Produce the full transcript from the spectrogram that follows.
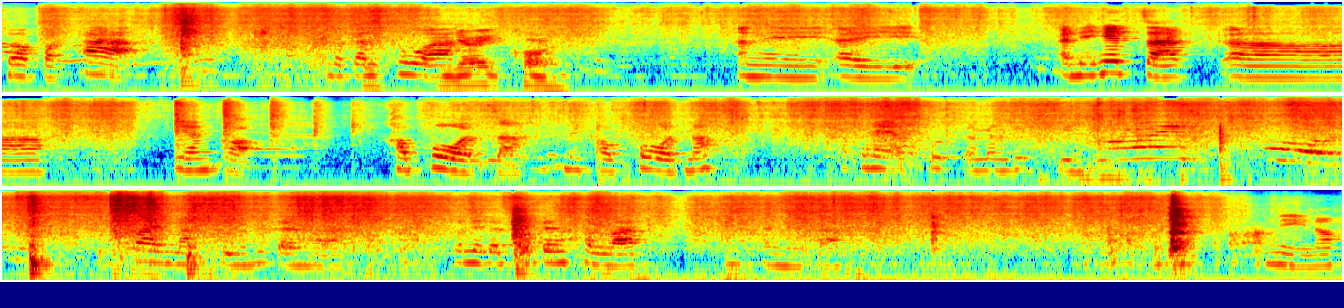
ถั่วปักอ่าแล้วก็ถั่ว Jag corn. อันนี้ไออันนี้เฮ็ดจากเอ่อเอียงเกาะ ข้าวโพดจ้ะไม่ข้าวโพดเนาะเอาไปให้อาพุดแล้วมันได้กินใส่มากินด้วยกันค่ะตัวนี้ก็จะเป็นสลัดอันนี้ค่ะนี่เนาะ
